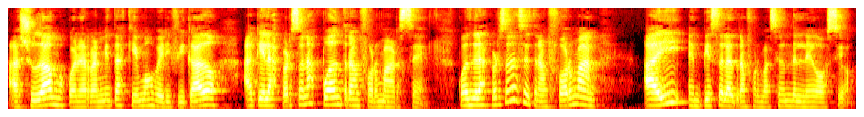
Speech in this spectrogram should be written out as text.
ayudamos con herramientas que hemos verificado a que las personas puedan transformarse. Cuando las personas se transforman, ahí empieza la transformación del negocio.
